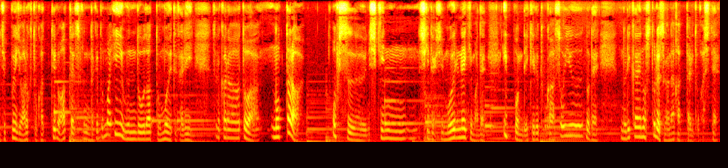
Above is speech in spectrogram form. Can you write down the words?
10分以上歩くとかっていうのはあったりするんだけど、まあ、いい運動だと思えてたりそれからあとは乗ったらオフィス資金資金というか最寄りの駅まで1本で行けるとかそういうので乗り換えのストレスがなかったりとかして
